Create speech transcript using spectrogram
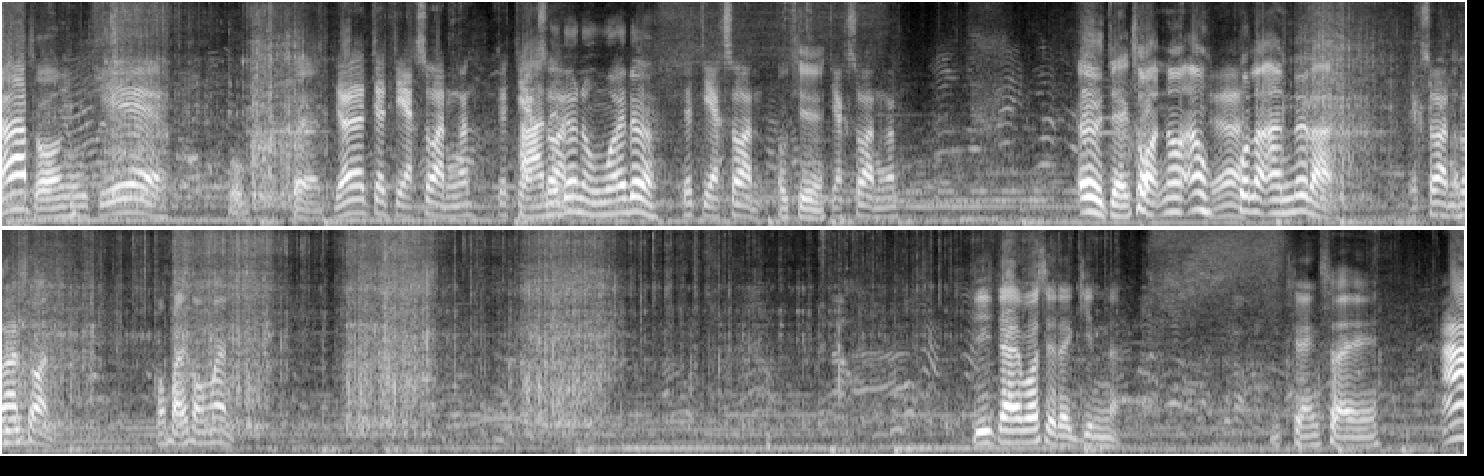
ครับสอง โอเคหกแปดเดี๋ยวจะแจกซ่อนกันจะแจกอ่านซ่ในอนเด้อหนองมวยเด้อจะแจกซ่อนโอเค แจกซ่อนกัน เออแจกสอนเนาะเอ้าเออ คนละอันด้วยล่ะแจกซ่อนเอาก่อนที่สอนของไปของมัน ดีใจว่าเสียได้กินน่ะแข็งใสอะ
